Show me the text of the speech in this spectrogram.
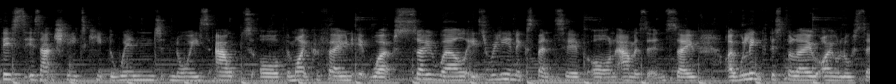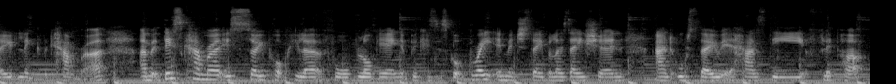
This is actually to keep the wind noise out of the microphone. It works so well. It's really inexpensive on Amazon. So I will link this below. I will also link the camera. Um, this camera is so popular for vlogging because it's got great image stabilization and also it has the flip up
